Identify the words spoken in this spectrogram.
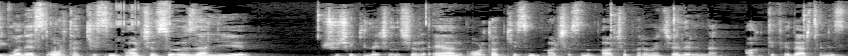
Sigma Nest ortak kesim parçası özelliği şu şekilde çalışır. Eğer ortak kesim parçasını parça parametrelerinden aktif ederseniz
